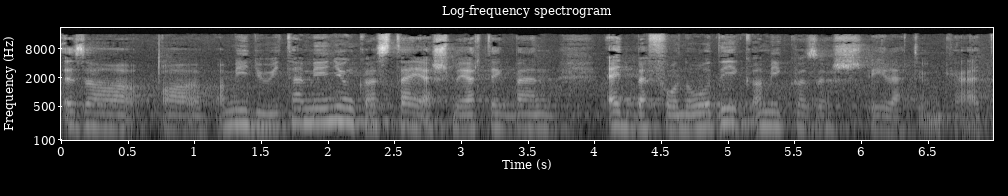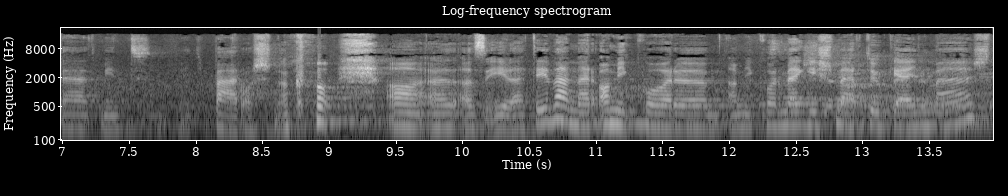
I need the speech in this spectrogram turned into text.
ez a, a, a mi gyűjteményünk az teljes mértékben egybefonódik a mi közös életünkkel, tehát mint egy párosnak a, a, az életével, mert amikor, amikor megismertük egymást,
